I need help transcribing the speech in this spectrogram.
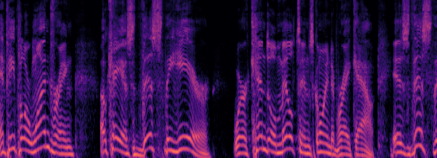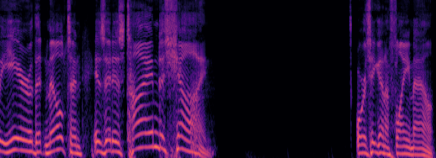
And people are wondering okay, is this the year where Kendall Milton's going to break out? Is this the year that Milton, is it his time to shine? Or is he going to flame out?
